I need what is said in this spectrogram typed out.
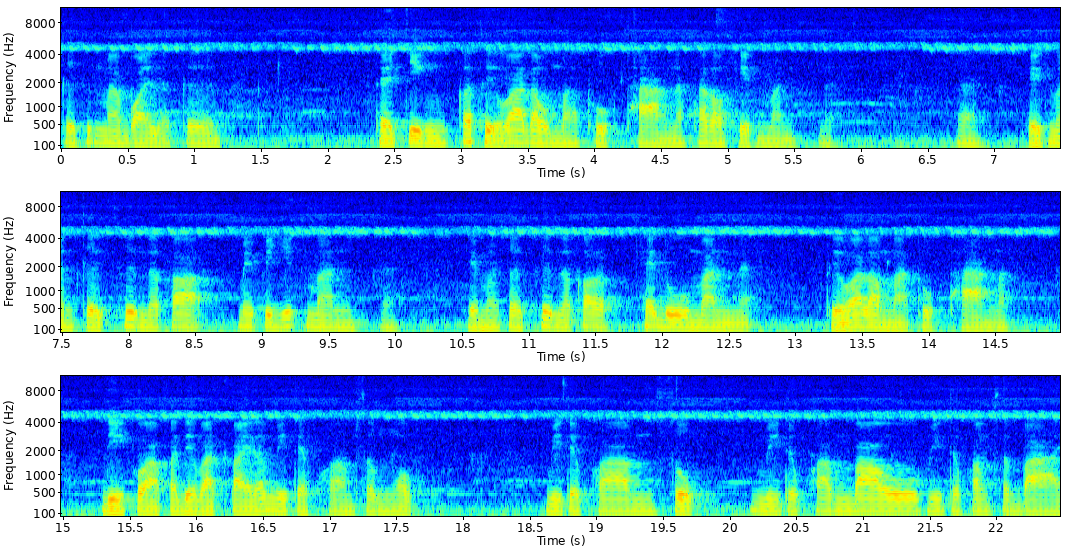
เกิดขึ้นมาบ่อยเหลือเกิน แต่จริงก็ถือว่าเรามาถูกทางนะ ถ้าเราเห็นมันนะนะเห็นมันเกิดขึ้นแล้วก็ไม่ไปยึดมันนะเห็นมันเกิดขึ้นแล้วก็แค่ดูมันนะถือว่าเรามาถูกทางนะ ดีกว่าปฏิบัติไปแล้วมีแต่ความสงบ มีแต่ความสุข มีแต่ความเบา มีแต่ความสบาย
